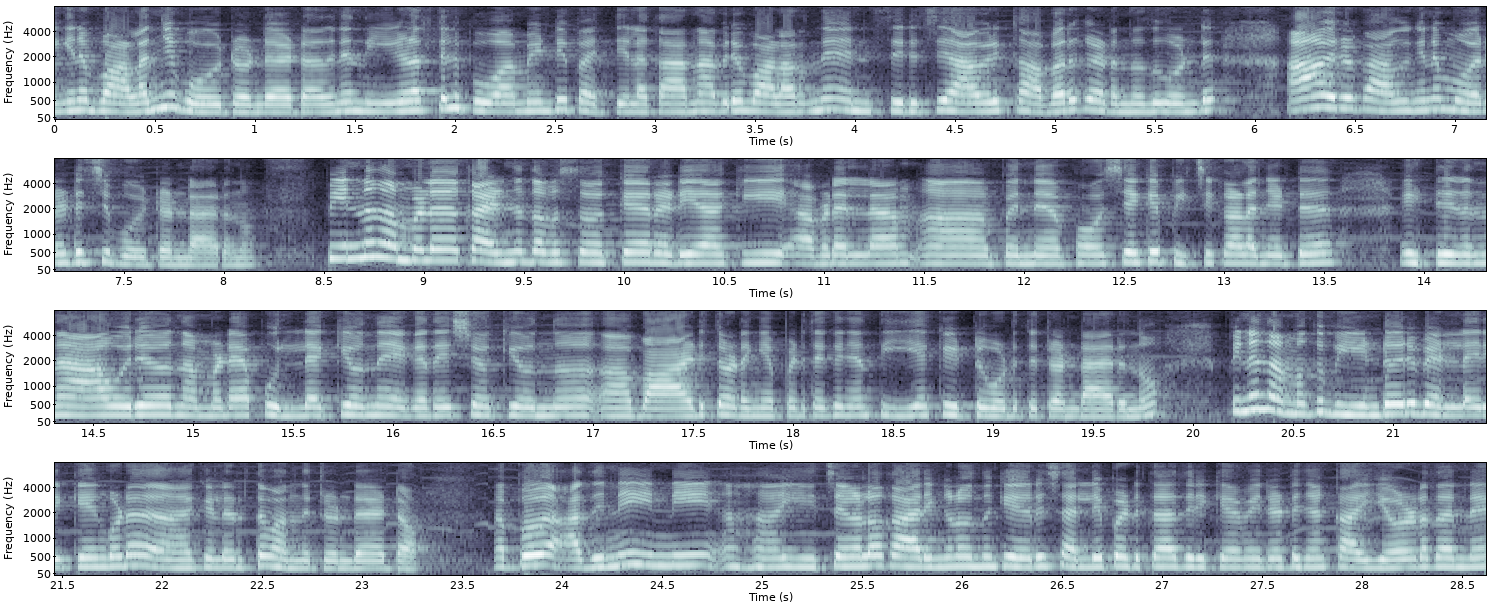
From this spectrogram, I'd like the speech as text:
ഇങ്ങനെ വളഞ്ഞു പോയിട്ടുണ്ട് കേട്ടോ. അതിനെ നീളത്തിൽ പോകാൻ വേണ്ടി പറ്റിയില്ല. കാരണം അവർ വളർന്നതനുസരിച്ച് ആ ഒരു കവർ കിടന്നതുകൊണ്ട് ആ ഒരു ഭാഗം ഇങ്ങനെ മുരടിച്ച് പോയിട്ടുണ്ടായിരുന്നു. പിന്നെ നമ്മൾ കഴിഞ്ഞ ദിവസമൊക്കെ റെഡിയാക്കി അവിടെ എല്ലാം പിന്നെ പോശയൊക്കെ പിച്ചു കളഞ്ഞിട്ട് ഇട്ടിരുന്ന ആ ഒരു നമ്മുടെ പുല്ലൊക്കെ ഒന്ന് ഏകദേശമൊക്കെ ഒന്ന് വാടി തുടങ്ങിയപ്പോഴത്തേക്ക് ഞാൻ തീയൊക്കെ ഇട്ട് കൊടുത്തിട്ടുണ്ടായിരുന്നു. പിന്നെ നമുക്ക് വീണ്ടും ഒരു വെള്ളരിക്കയും കൂടെ കിളിർത്ത് വന്നിട്ടുണ്ട് കേട്ടോ. അപ്പോൾ അതിനെ ഇനി ഈച്ചകളോ കാര്യങ്ങളോ ഒന്നും കയറി ശല്യപ്പെടുത്താതിരിക്കാൻ വേണ്ടിയിട്ട് ഞാൻ കയ്യോടെ തന്നെ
